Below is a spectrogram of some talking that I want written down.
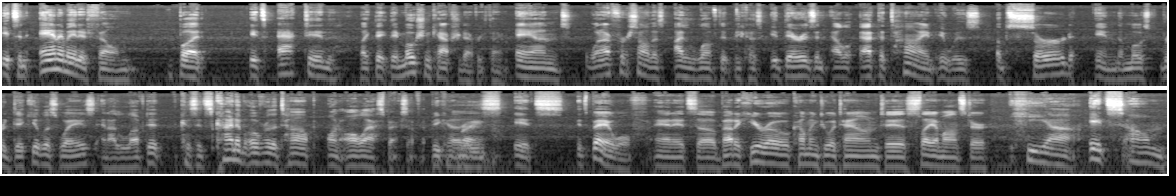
it's an animated film, but it's acted like they, they motion captured everything. And when I first saw this, I loved it because it, there is an ele- at the time it was absurd in the most ridiculous ways, and I loved it because it's kind of over the top on all aspects of it because Right. it's it's Beowulf and it's uh, about a hero coming to a town to slay a monster. He uh, it's um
